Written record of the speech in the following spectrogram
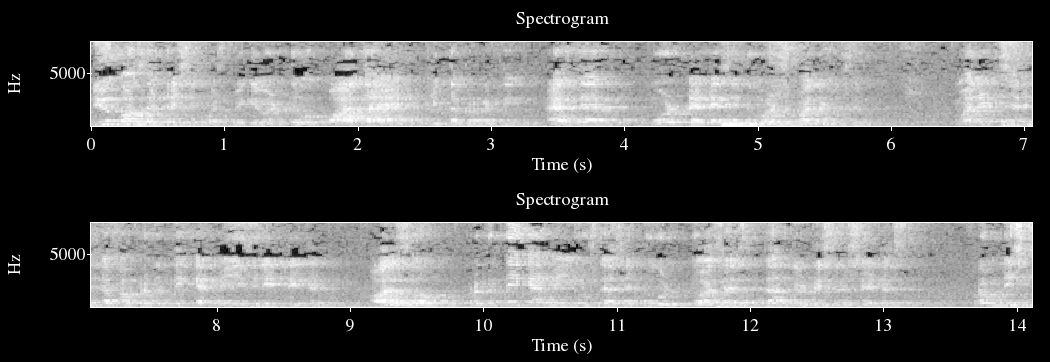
due concentration must be given to Vata and Pitta Prakriti as they are more tendency towards malnutrition. Malnutrition in Kapha Prakriti can be easily treated. Also, From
